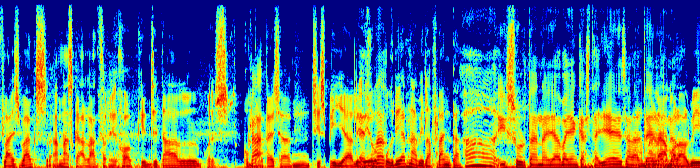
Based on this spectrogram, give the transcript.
flashbacks en els que l'Anthony Hopkins i tal pues, comparteixen xispilla, li És diu, una- podríem anar a Vilafranca, Ah, i surten allà veient castellers a la tele. m'agrada no? molt el vi,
